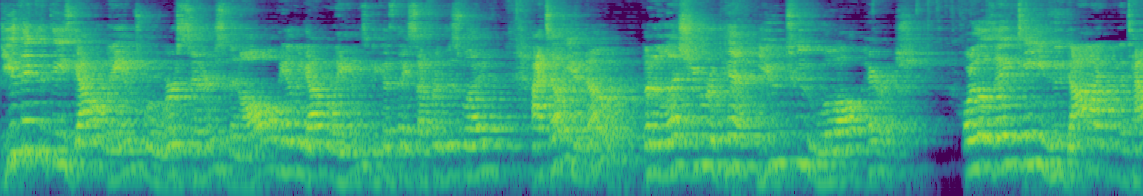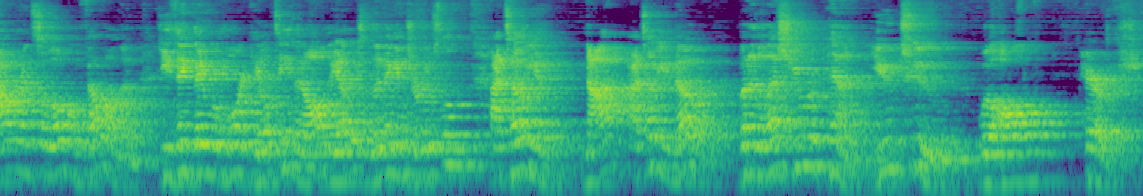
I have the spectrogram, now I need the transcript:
Do you think that these Galileans were worse sinners than all the other Galileans because they suffered this way? I tell you, no. But unless you repent, you too will all perish. Or those 18 who died when the tower in Siloam fell on them, do you think they were more guilty than all the others living in Jerusalem? I tell you, not. I tell you, no but unless you repent, you too will all perish.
